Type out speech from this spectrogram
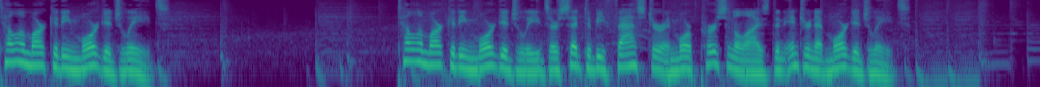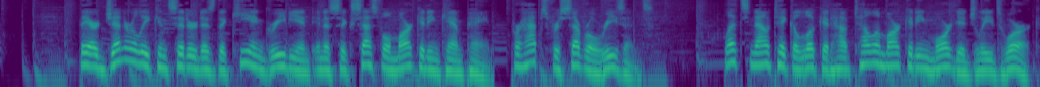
Telemarketing mortgage leads Telemarketing mortgage leads are said to be faster and more personalized than internet mortgage leads. They are generally considered as the key ingredient in a successful marketing campaign, perhaps for several reasons. Let's now take a look at how telemarketing mortgage leads work.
